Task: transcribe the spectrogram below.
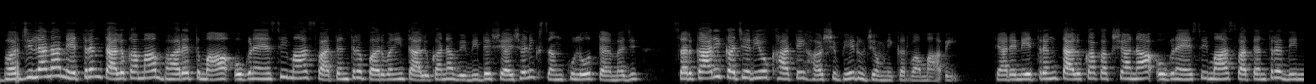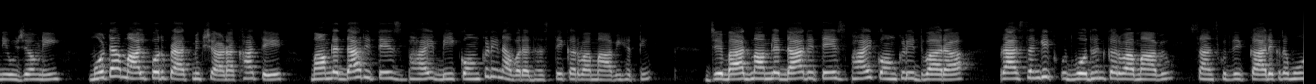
ભર જિલ્લાના નેત્રંગ તાલુકામાં ભારતમાં ઓગણએંસીમાં સ્વાતંત્ર્ય પર્વની તાલુકાના વિવિધ શૈક્ષણિક સંકુલો તેમજ સરકારી કચેરીઓ ખાતે હર્ષભેર ઉજવણી કરવામાં આવી. ત્યારે નેત્રંગ તાલુકા કક્ષાના ઓગણએંસીમાં સ્વાતંત્ર્ય દિનની ઉજવણી મોટા માલપુર પ્રાથમિક શાળા ખાતે મામલતદાર રીતેશભાઈ બી કોંકણીના વરદ હસ્તે કરવામાં આવી હતી. જે બાદ મામલતદાર રીતેશભાઈ કોંકણી દ્વારા પ્રાસંગિક ઉદ્બોધન કરવામાં આવ્યું. સાંસ્કૃતિક કાર્યક્રમો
